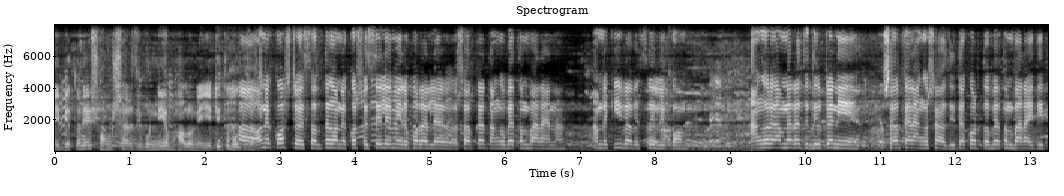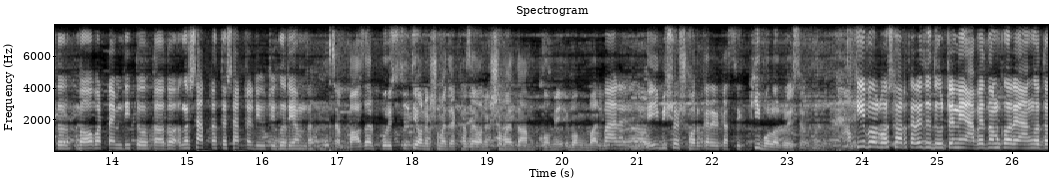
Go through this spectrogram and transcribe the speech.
এই বেতনে সংসার জীবন নিয়ে ভালো নেই এটি তো বলতে হ্যাঁ, অনেক কষ্ট হয় চলতে অনেক কষ্ট হয়। ছেলে মেয়ের পড়ালে সরকার তো বেতন বাড়ায় না। আমরা কীভাবে চলি কম? আঙ্গরে আপনারা যদি ওটা নিয়ে সরকার আঙ্গ সহযোগিতা করতো বেতন বাড়াই দিত বা ওভার টাইম দিত তাও তো সাতটাতে সাতটা ডিউটি করি আমরা। আচ্ছা বাজার পরিস্থিতি অনেক সময় দেখা যায় অনেক সময় দাম কমে এবং বাড়ে। হ্যাঁ। এই বিষয়ে সরকারের কাছে কি বলার রয়েছে কি বলব সরকারে যদি ওটা নিয়ে আবেদন করে আঙ্গ তো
